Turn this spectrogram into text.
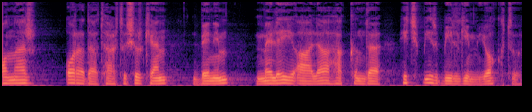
Onlar orada tartışırken benim meleği ala hakkında hiçbir bilgim yoktu.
